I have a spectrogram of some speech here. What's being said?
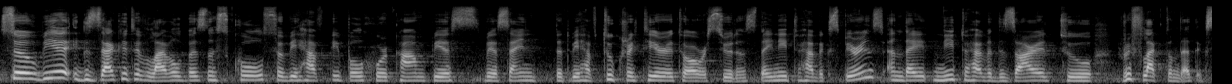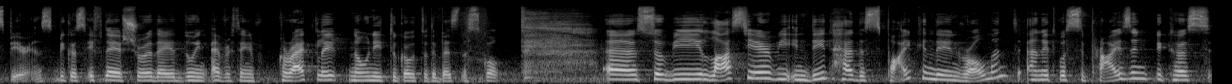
So we are executive level business school. So we have people who come, we are, we are saying that we have two criteria to our students. They need to have experience and they need to have a desire to reflect on that experience. Because if they are sure they are doing everything correctly, no need to go to the business school. Uh, so we last year we indeed had a spike in the enrollment and it was surprising because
